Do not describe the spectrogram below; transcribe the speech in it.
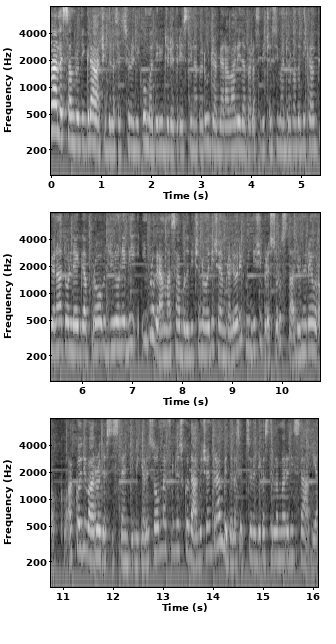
Sarà Alessandro Di Graci della sezione di Como a dirigere Triestina Perugia, gara valida per la sedicesima giornata di campionato Lega Pro Girone B, in programma sabato 19 dicembre alle ore 15 presso lo stadio Nereo Rocco. A coadiuvarlo gli assistenti Michele Somma e Francesco Davice, entrambi della sezione di Castellammare di Stabia.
